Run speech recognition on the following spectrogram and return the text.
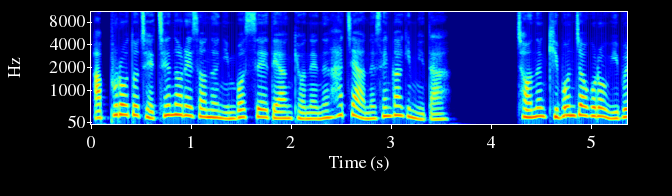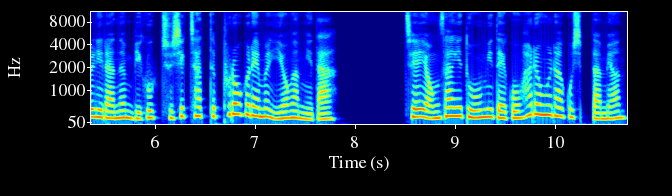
앞으로도 제 채널에서는 인버스에 대한 견해는 하지 않을 생각입니다. 저는 기본적으로 위블이라는 미국 주식 차트 프로그램을 이용합니다. 제 영상이 도움이 되고 활용을 하고 싶다면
